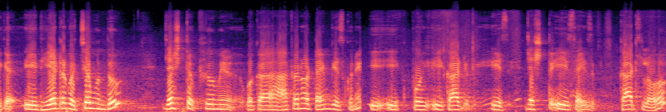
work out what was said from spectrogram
ఇక ఈ థియేటర్కి వచ్చే ముందు జస్ట్ ఫ్యూ మిని ఒక హాఫ్ అన్ అవర్ టైం తీసుకుని ఈ ఈ కార్డ్ ఈ జస్ట్ ఈ సైజ్ కార్డ్స్లో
